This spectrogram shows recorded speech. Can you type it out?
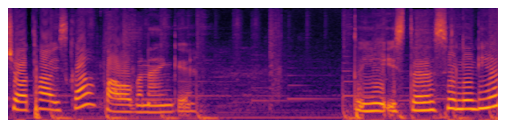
चौथा इसका पावा बनाएँगे। तो ये इस तरह से ले लिया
